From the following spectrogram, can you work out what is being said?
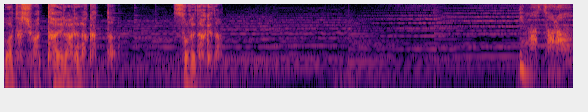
私は耐えられなかった。それだけだ今さら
